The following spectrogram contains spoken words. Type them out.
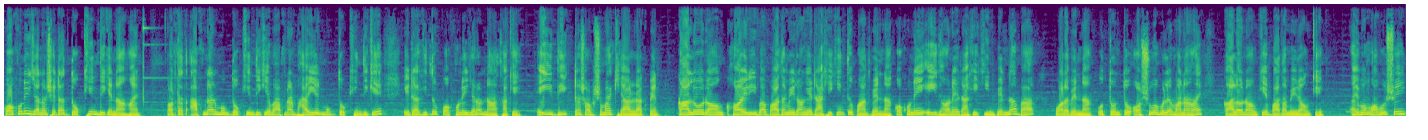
কখনোই যেন সেটা দক্ষিণ দিকে না হয়। অর্থাৎ আপনার মুখ দক্ষিণ দিকে বা আপনার ভাইয়ের মুখ দক্ষিণ দিকে, এটা কিন্তু কখনোই যেন না থাকে। এই দিকটা সবসময় খেয়াল রাখবেন। কালো রং, খয়েরি বা বাদামি রঙের রাখি কিন্তু বাঁধবেন না। কখনোই এই ধরনের রাখি কিনবেন না বা পরাবেন না। অত্যন্ত অশুভ বলে মানা হয় কালো রঙকে বাদামি রঙকে। এবং অবশ্যই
